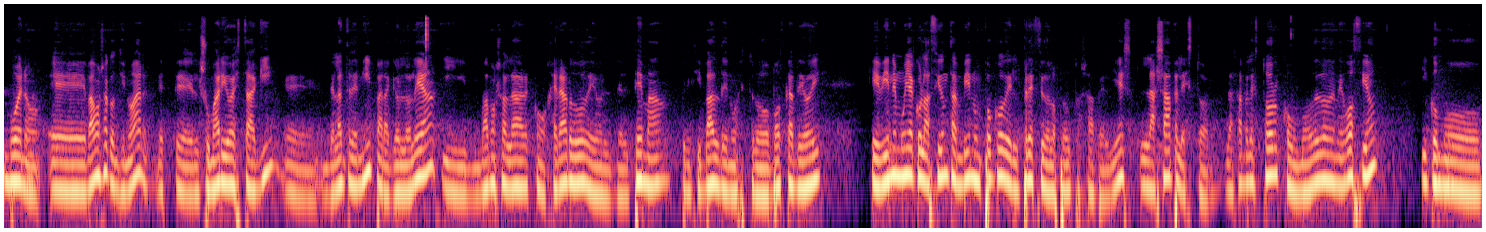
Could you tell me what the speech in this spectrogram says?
Bueno, eh, vamos a continuar. Este, el sumario está aquí, eh, delante de mí, para que os lo lea. Y vamos a hablar con Gerardo del tema principal de nuestro podcast de hoy, que viene muy a colación también un poco del precio de los productos Apple y es las Apple Store. Las Apple Store como modelo de negocio y como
